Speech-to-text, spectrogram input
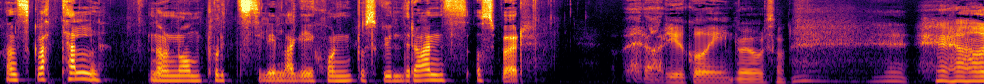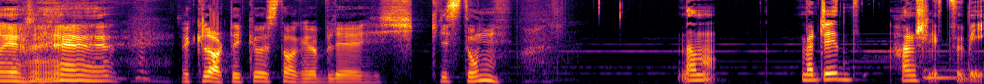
Han skvetter til når noen plutselig legger ei hånd på skuldra hans og spør. Where are you going? Og jeg var sånn, ja, jeg, jeg klarte ikke å snakke, jeg ble skikkelig stum. Men Majid, han slipper forbi.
